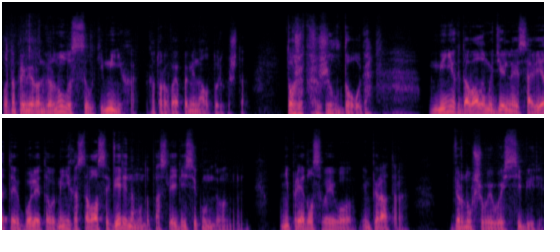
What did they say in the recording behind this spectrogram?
вот, например, он вернул из ссылки Миниха, которого я поминал только что. Тоже прожил долго. Миних давал ему дельные советы. Более того, Миних оставался верен ему до последней секунды. Он не предал своего императора вернувшего его из Сибири.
